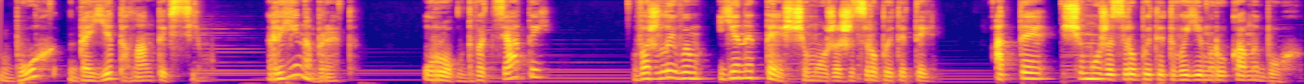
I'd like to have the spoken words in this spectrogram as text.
Бог дає таланти всім. Регіна Бред. Урок 20. Важливим є не те, що можеш зробити ти, а те, що може зробити твоїми руками Бог.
